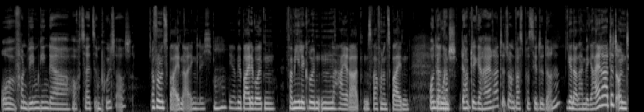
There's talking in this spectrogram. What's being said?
Oh, von wem ging der Hochzeitsimpuls aus? Von uns beiden eigentlich. Mhm. Ja, wir beide wollten Familie gründen, heiraten. Das war von uns beiden. Und dann habt, habt, ihr geheiratet und was passierte dann? Genau, dann haben wir geheiratet und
